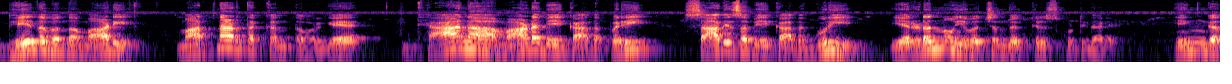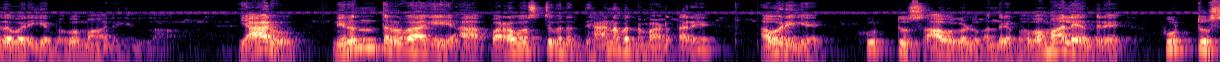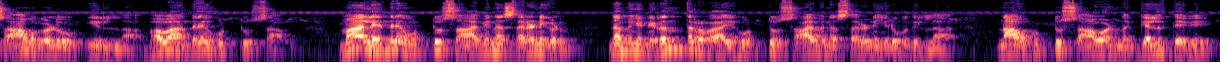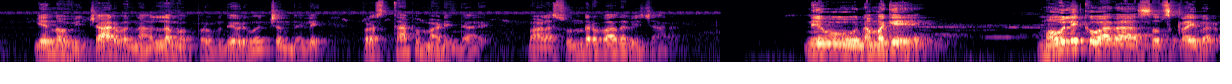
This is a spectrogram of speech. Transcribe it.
ಭೇದವನ್ನು ಮಾಡಿ ಮಾತನಾಡ್ತಕ್ಕಂಥವ್ರಿಗೆ ಧ್ಯಾನ ಮಾಡಬೇಕಾದ ಪರಿ, ಸಾಧಿಸಬೇಕಾದ ಗುರಿ ಎರಡನ್ನೂ ಈ ವಚನದಲ್ಲಿ ತಿಳಿಸ್ಕೊಟ್ಟಿದ್ದಾರೆ. ಹಿಂಗದವರಿಗೆ ಭವಮಾಲೆ ಇಲ್ಲ. ಯಾರು ನಿರಂತರವಾಗಿ ಆ ಪರವಸ್ತುವಿನ ಧ್ಯಾನವನ್ನು ಮಾಡ್ತಾರೆ, ಅವರಿಗೆ ಹುಟ್ಟು ಸಾವುಗಳು ಅಂದರೆ ಭವಮಾಲೆ ಅಂದರೆ ಹುಟ್ಟು ಸಾವುಗಳು ಇಲ್ಲ. ಭವ ಅಂದರೆ ಹುಟ್ಟು ಸಾವು. ಮಾಲೆ ಅಂದರೆ ಹುಟ್ಟು ಸಾವಿನ ಸರಣಿಗಳು. ನಮಗೆ ನಿರಂತರವಾಗಿ ಹುಟ್ಟು ಸಾವಿನ ಸರಣಿ ಇರುವುದಿಲ್ಲ. ನಾವು ಹುಟ್ಟು ಸಾವನ್ನು ಗೆಲ್ಲುತ್ತೇವೆ ಎನ್ನುವ ವಿಚಾರವನ್ನು ಅಲ್ಲಮ ಪ್ರಭುದೇವರು ವಚನದಲ್ಲಿ ಪ್ರಸ್ತಾಪ ಮಾಡಿದ್ದಾರೆ. ಬಹಳ ಸುಂದರವಾದ ವಿಚಾರ. ನೀವು ನಮಗೆ ಮೌಲಿಕವಾದ ಸಬ್ಸ್ಕ್ರೈಬರ್,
